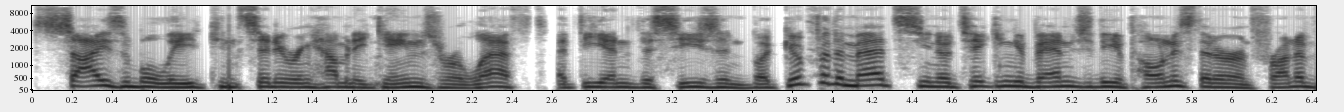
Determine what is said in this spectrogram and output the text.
sizable lead considering how many games were left at the end of the season. But good for the Mets, you know, taking advantage of the opponents that are in front of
